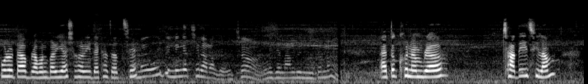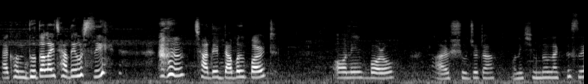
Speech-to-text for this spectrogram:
পুরোটা ব্রাহ্মণবাড়িয়া শহরই দেখা যাচ্ছে। এতক্ষণ আমরা ছাদেই ছিলাম। এখন দুতলায় ছাদে উঠছি। ছাদের ডাবল পার্ট অনেক বড়। আর সূর্যটা অনেক সুন্দর লাগতেছে।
